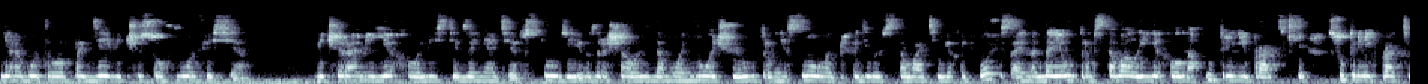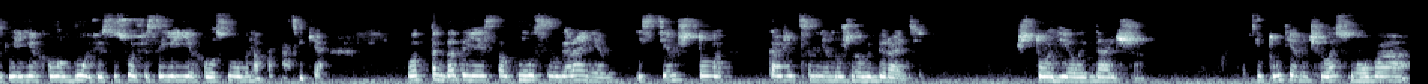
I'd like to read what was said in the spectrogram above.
я работала по 9 часов в офисе, вечерами ехала вести занятия в студии возвращалась домой ночью, и утром мне снова приходилось вставать и ехать в офис, а иногда я утром вставала и ехала на утренние практики, с утренних практик я ехала в офис, и с офиса я ехала снова на практики. Вот тогда-то я и столкнулась с выгоранием и с тем, что, кажется, мне нужно выбирать, что делать дальше. И тут я начала снова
